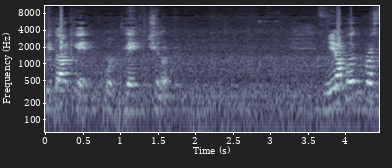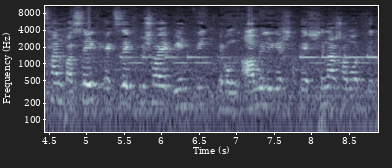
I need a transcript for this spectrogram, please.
বিতর্কের ঊর্ধ্বে ছিল। নিরাপদ প্রস্থান বা সেফ এক্সিট বিষয়ে বিএনপি এবং আওয়ামী লীগের সাথে সেনা সমর্থিত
